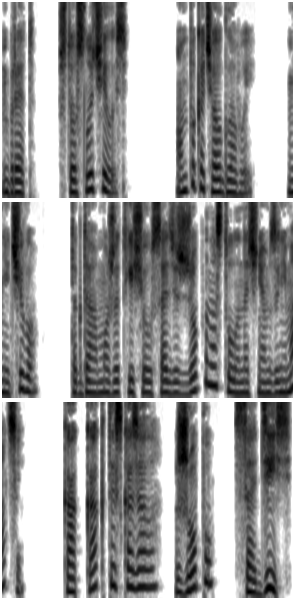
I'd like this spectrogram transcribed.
Бред, что случилось? Он покачал головой. Ничего. Тогда, может, еще усадишь жопу на стул и начнем заниматься? Как, как ты сказала? Жопу? Садись.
